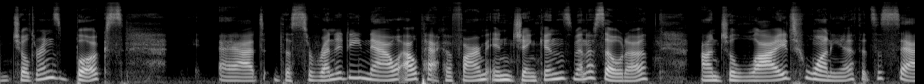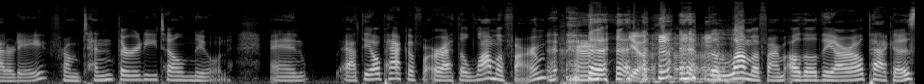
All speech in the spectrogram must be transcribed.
um, children's books at the Serenity Now Alpaca Farm in Jenkins, Minnesota on July 20th. It's a Saturday from 10:30 till noon. And at the alpaca or at the llama farm. yeah. the llama farm, although they are alpacas,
